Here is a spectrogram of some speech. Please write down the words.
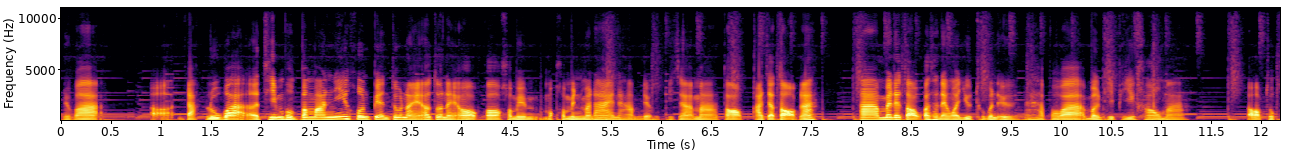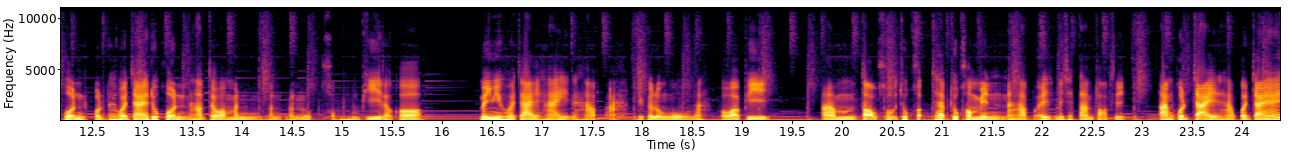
หรือว่าเอ่ออยากรู้ว่าทีมผมประมาณนี้ควรเปลี่ยนตัวไหนเอาตัวไหนออกก็คอมเมนต์คอมเมนต์มาได้นะครับ เดี๋ยวพี่จะมาตอบอาจจะตอบนะ ถ้าไม่ได้ตอบก็แสดงว่า YouTube มันเออนะครับ เพราะว่าบางทีพี่เข้ามา ตอบทุกคนกดหัวใจให้ทุกคนนะครับ แต่ว่ามันมันมันลบคอมเมนต์พี่แล้วก็ไม่มีหัวใจให้นะครับอะพี่ก็ลงงงนะ เพราะว่าพี่ตามตอบทุกแทบทุกคอมเมนต์นะครับเอ้ยไม่ใช่ตามตอบสิตามกดใจนะครับกดใจให้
